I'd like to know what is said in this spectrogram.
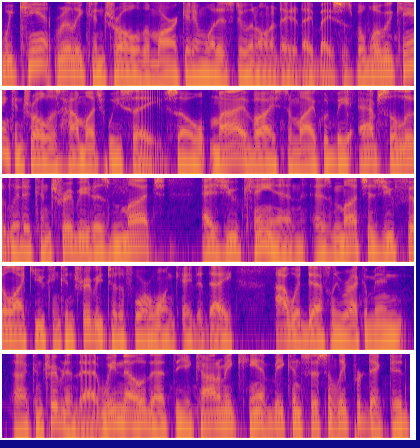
we can't really control the market and what it's doing on a day to day basis. But what we can control is how much we save. So, my advice to Mike would be absolutely to contribute as much as you can, as much as you feel like you can contribute to the 401k today. I would definitely recommend uh, contributing to that. We know that the economy can't be consistently predicted.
